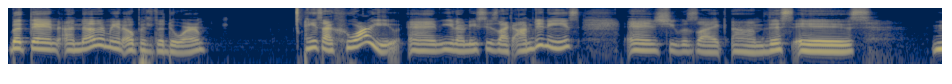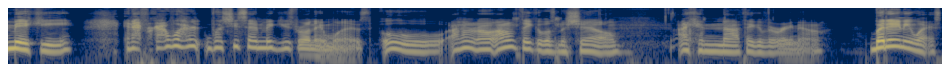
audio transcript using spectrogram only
But then another man opens the door. He's like, who are you? And, you know, Niecy's like, I'm Denise. And she was like, um, this is Mickey. And I forgot what her what she said Mickey's real name was. Oh, I don't know. I don't think it was Michelle. I cannot think of it right now. But anyways,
